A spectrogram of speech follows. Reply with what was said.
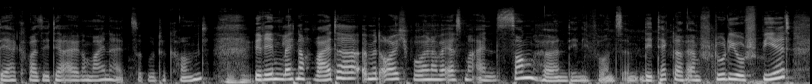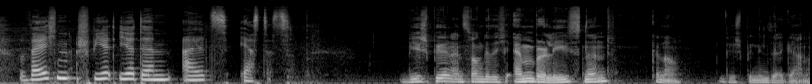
der quasi der Allgemeinheit zugutekommt. Mhm. Wir reden gleich noch weiter mit euch, wollen aber erstmal einen Song hören, den ihr für uns im Detektor FM Studio spielt. Welchen spielt ihr denn als erstes? Wir spielen einen Song, der sich Amber Leaves nennt. Genau, wir spielen ihn sehr gerne.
